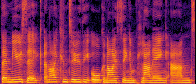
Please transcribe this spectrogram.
their music, and I can do the organising and planning and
